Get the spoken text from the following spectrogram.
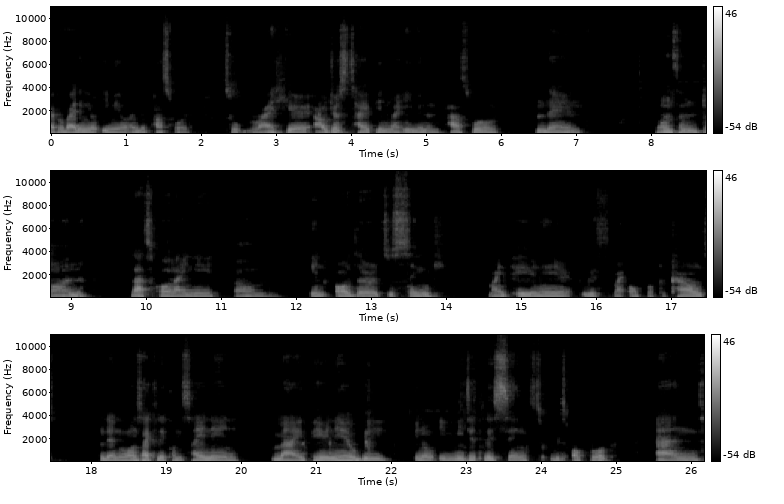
by providing your email and your password. So right here i'll just type in my email and password and then once i'm done that's all i need um, in order to sync my Payoneer with my Upwork account. And then once I click on sign in my Payoneer will be you know immediately synced with Upwork and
